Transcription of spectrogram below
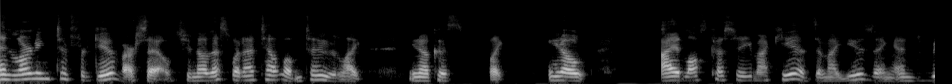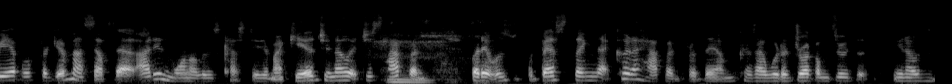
and learning to forgive ourselves you know that's what i tell them too like you know because like you know i had lost custody of my kids Am I using and to be able to forgive myself that i didn't want to lose custody of my kids you know it just happened mm. but it was the best thing that could have happened for them because i would have drug them through the you know the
